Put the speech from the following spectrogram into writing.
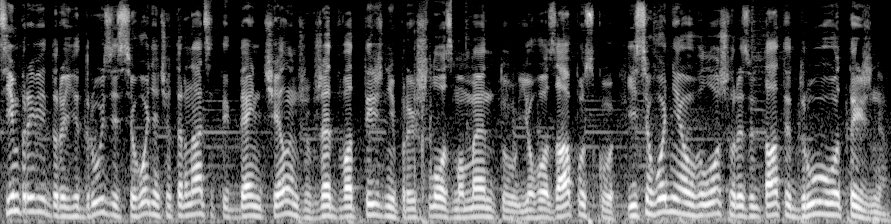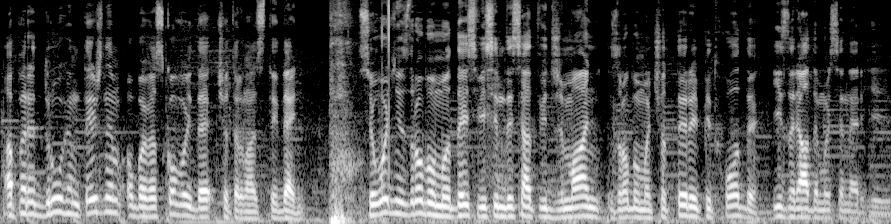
Всім привіт, дорогі друзі! Сьогодні 14-й день челенджу. Вже два тижні пройшло з моменту його запуску. І сьогодні я оголошу результати другого тижня. А перед другим тижнем обов'язково йде 14-й день. Сьогодні зробимо десь 80 віджимань, зробимо 4 підходи і зарядимось енергією.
